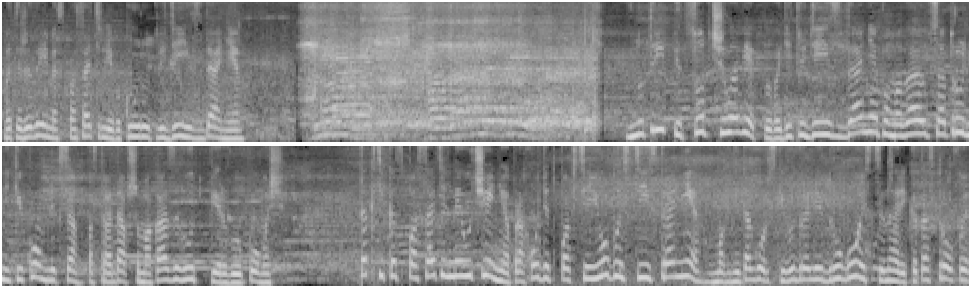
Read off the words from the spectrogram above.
В это же время спасатели эвакуируют людей из здания. Внутри 500 человек. Выводить людей из здания помогают сотрудники комплекса. Пострадавшим оказывают первую помощь. Тактико-спасательные учения проходят по всей области и стране. В Магнитогорске выбрали другой сценарий катастрофы.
